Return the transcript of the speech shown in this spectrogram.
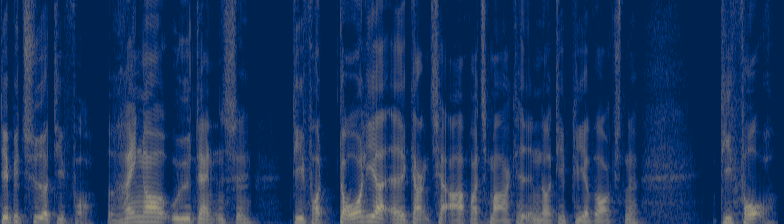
Det betyder, at de får ringere uddannelse, de får dårligere adgang til arbejdsmarkedet, når de bliver voksne. De får,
